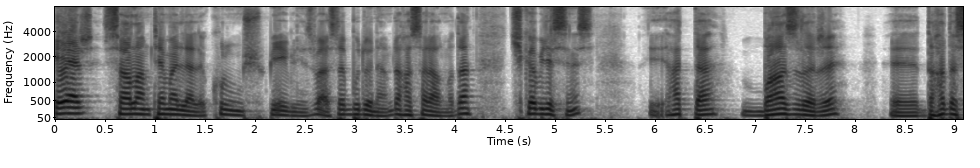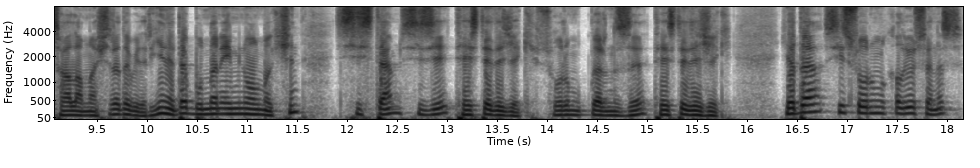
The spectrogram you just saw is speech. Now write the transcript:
Eğer sağlam temellerle kurulmuş bir evliliğiniz varsa bu dönemde hasar almadan çıkabilirsiniz. E, hatta bazıları daha da sağlamlaştırabilir. Yine de bundan emin olmak için sistem sizi test edecek. Sorumluluklarınızı test edecek. Ya da siz sorumluluk alıyorsanız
